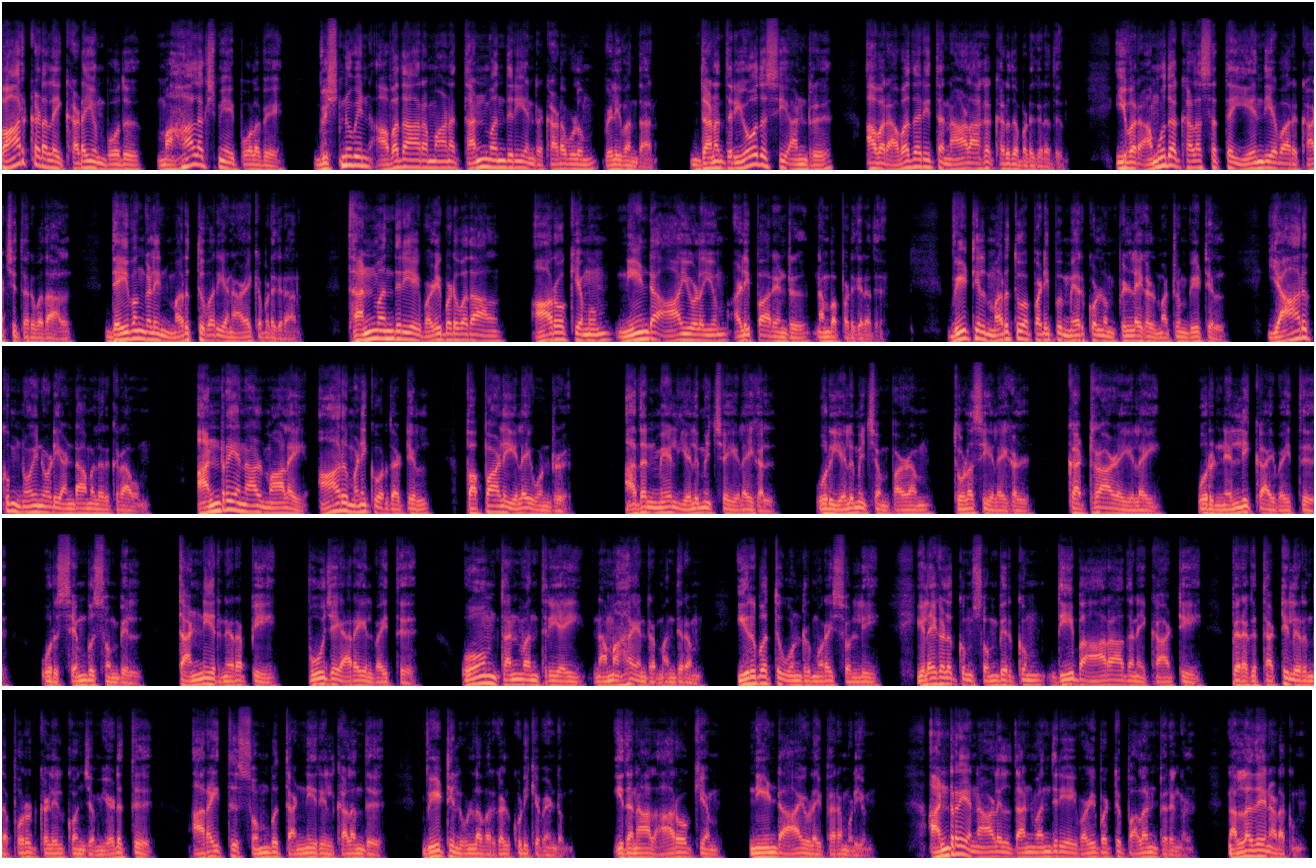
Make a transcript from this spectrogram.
பார்க்கடலை கடையும் போது மகாலட்சுமியைப் போலவே விஷ்ணுவின் அவதாரமான தன்வந்திரி என்ற கடவுளும் வெளிவந்தார். தனதிரியோதசி அன்று அவர் அவதரித்த நாளாக கருதப்படுகிறது. இவர் அமுத கலசத்தை ஏந்தியவாறு காட்சி தருவதால் தெய்வங்களின் மருத்துவர் என அழைக்கப்படுகிறார். தன்வந்திரியை வழிபடுவதால் ஆரோக்கியமும் நீண்ட ஆயுளையும் அளிப்பார் என்று நம்பப்படுகிறது. வீட்டில் மருத்துவ படிப்பு மேற்கொள்ளும் பிள்ளைகள் மற்றும் வீட்டில் யாருக்கும் நோய் நொடி அண்டாமல் இருக்கிறாவும் அன்றைய நாள் மாலை ஆறு மணிக்கு ஒரு தட்டில் பப்பாளி இலை ஒன்று. அதன் மேல் எலுமிச்சை இலைகள் ஒரு எலுமிச்சம் பழம் துளசி இலைகள் கற்றாழை இலை ஒரு நெல்லிக்காய் வைத்து ஒரு செம்பு சொம்பில் தண்ணீர் நிரப்பி பூஜை அறையில் வைத்து ஓம் தன்வந்திரியை நமக என்ற மந்திரம் இருபத்து ஒன்று முறை சொல்லி இலைகளுக்கும் சொம்பிற்கும் தீப ஆராதனை காட்டி பிறகு தட்டிலிருந்த பொருட்களில் கொஞ்சம் எடுத்து அரைத்து சொம்பு தண்ணீரில் கலந்து வீட்டில் உள்ளவர்கள் குடிக்க வேண்டும். இதனால் ஆரோக்கியம் நீண்ட ஆயுளை பெற முடியும். அன்றைய நாளில் தன்வந்திரியை வழிபட்டு பலன் பெறுங்கள். நல்லதே நடக்கும்.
